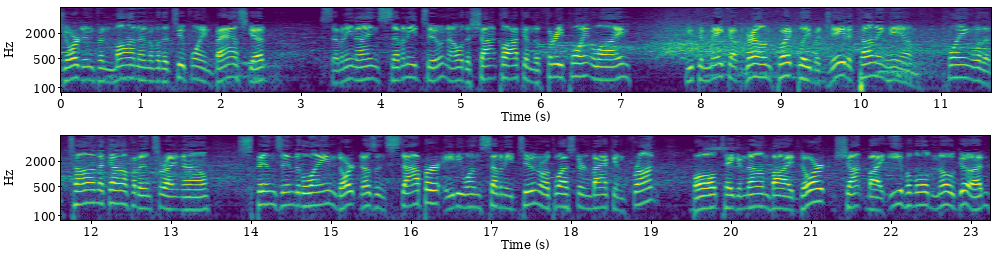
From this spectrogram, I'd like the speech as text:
Jordan Van Manen with a two-point basket. 79 72. Now with the shot clock and the three point line, you can make up ground quickly, but Jada Cunningham playing with a ton of confidence right now. Spins into the lane. Dordt doesn't stop her. 81 72. Northwestern back in front. Ball taken down by Dordt. Shot by Evavold. No good.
